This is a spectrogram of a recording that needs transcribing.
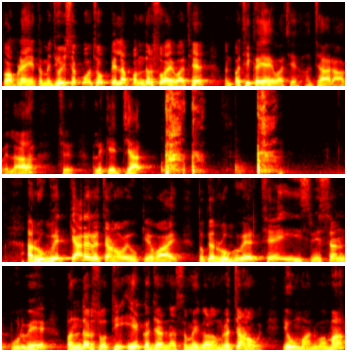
તો આપણે અહીં તમે જોઈ શકો છો પહેલાં પંદરસો આવ્યા છે, અને પછી કયા આવ્યા છે? હજાર આવેલા છે. એટલે કે ચાર આ ઋગ્વેદ ક્યારે રચાણો હોય એવું કહેવાય? તો કે ઋગ્વેદ છે એ ઈસવીસન પૂર્વે પંદરસોથી એક હજારના સમયગાળામાં રચાણો હોય એવું માનવામાં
